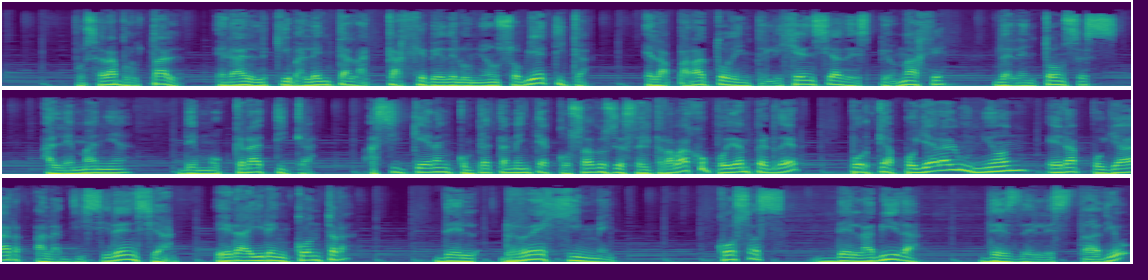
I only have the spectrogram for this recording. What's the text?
pues era brutal, era el equivalente a la KGB de la Unión Soviética, el aparato de inteligencia de espionaje de la entonces Alemania democrática. Así que eran completamente acosados desde el trabajo, podían perder, porque apoyar a la Unión era apoyar a la disidencia, era ir en contra del régimen. Cosas de la vida. Desde el estadio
